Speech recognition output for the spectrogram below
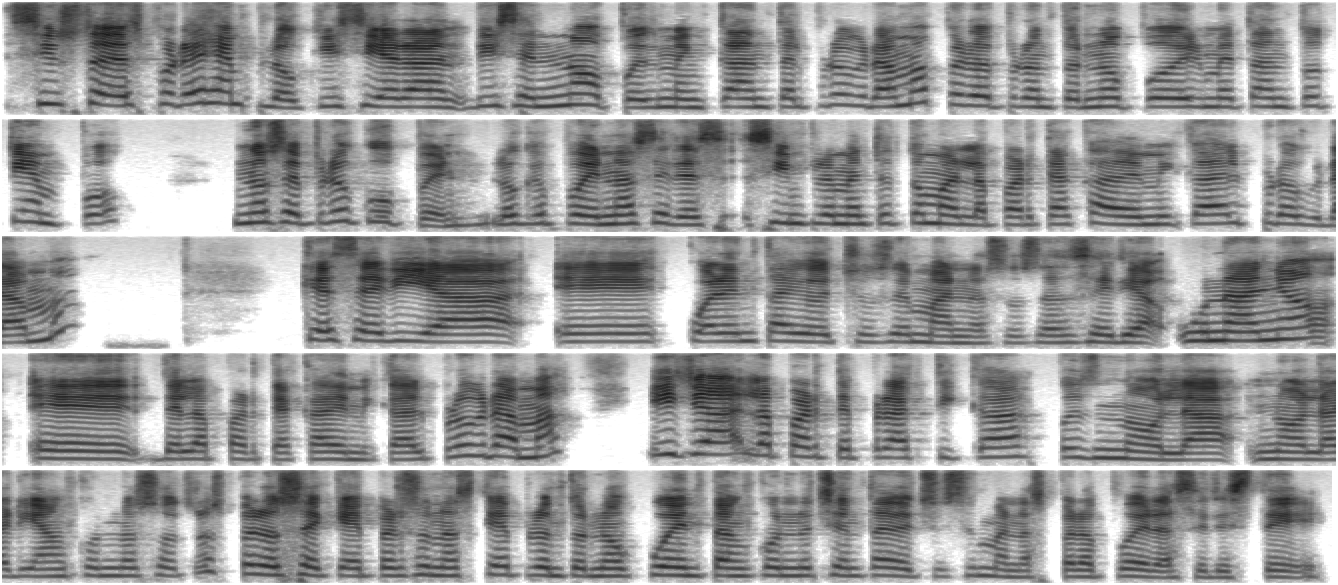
si ustedes, por ejemplo, quisieran, dicen, no, pues me encanta el programa, pero de pronto no puedo irme tanto tiempo, no se preocupen. Lo que pueden hacer es simplemente tomar la parte académica del programa, que sería 48 eh, semanas, o sea, sería un año eh, de la parte académica del programa y ya la parte práctica, pues no la, no la harían con nosotros, pero sé que hay personas que de pronto no cuentan con 88 semanas para poder hacer este,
